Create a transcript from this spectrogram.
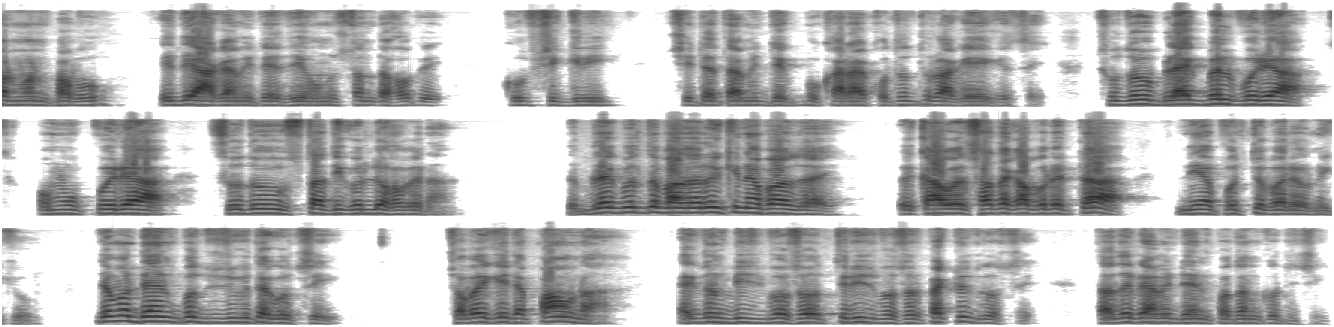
প্রমাণ পাবো এদের আগামীতে যে অনুষ্ঠানটা হবে, খুব শিগগিরই, সেটাতে আমি দেখব কারা কত দূর আগে গেছে। শুধু ব্ল্যাক বেল পইরা, অমুক পইরা, শুধু উস্তাদি করলে হবে না। তো ব্ল্যাক বেল তো বাজারেও কিনা পাওয়া যায়, ওই কাগজ, সাদা কাপড়েরটা নিয়ে পড়তে পারে অনেকেও। যেমন ড্যান্স প্রতিযোগিতা করছি সবাইকে এটা পাও না একজন বিশ বছর, তিরিশ বছর প্র্যাকটিস করছে, তাদেরকে আমি ড্যান প্রদান করেছি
